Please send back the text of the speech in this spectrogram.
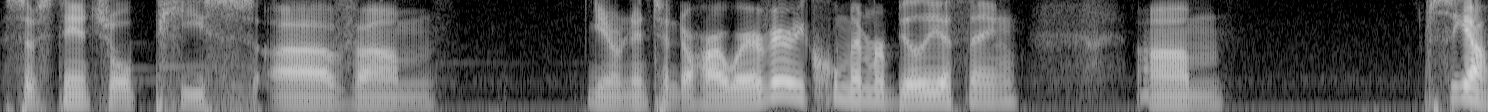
substantial piece of, um, you know, Nintendo hardware. A very cool memorabilia thing. Um, so yeah,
